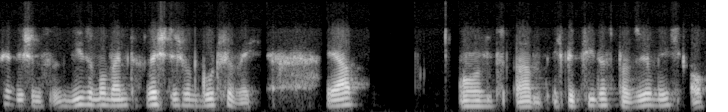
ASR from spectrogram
finde ich es in diesem Moment richtig und gut für mich. Ja, und ähm, ich beziehe das persönlich auf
